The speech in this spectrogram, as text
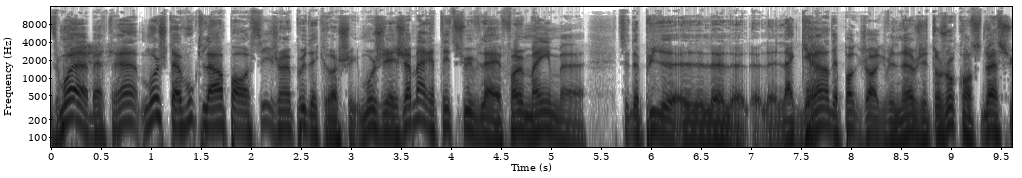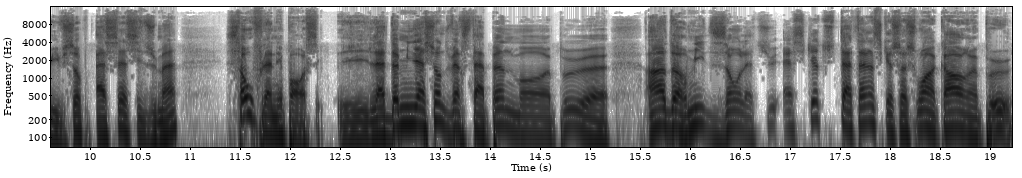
Dis-moi, Bertrand, moi, je t'avoue que l'an passé, j'ai un peu décroché. Moi, j'ai jamais arrêté de suivre la F1, même euh, depuis la grande époque Jacques Villeneuve. J'ai toujours continué à suivre ça assez assidûment, sauf l'année passée. La domination de Verstappen m'a un peu euh, endormi, disons, là-dessus. Est-ce que tu t'attends à ce que ce soit encore un peu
